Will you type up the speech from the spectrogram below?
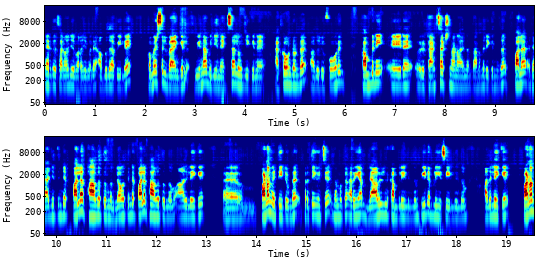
നേരത്തെ സനോജ് പറഞ്ഞതുപോലെ അബുദാബിയിലെ കൊമേഴ്സ്യൽ ബാങ്കിൽ വീണ വിജയന് എക്സാലോജിക്കിന് അക്കൗണ്ട് ഉണ്ട്. അതൊരു ഫോറിൻ കമ്പനിയുടെ ഒരു ട്രാൻസാക്ഷനാണ് അതിന് നടന്നിരിക്കുന്നത്. പല രാജ്യത്തിന്റെ പല ഭാഗത്തു നിന്നും ലോകത്തിന്റെ പല ഭാഗത്തു നിന്നും അതിലേക്ക് പണം എത്തിയിട്ടുണ്ട്. പ്രത്യേകിച്ച് നമുക്ക് അറിയാം ലാവലിൻ കമ്പനിയിൽ നിന്നും പി ഡബ്ല്യു സിയിൽ നിന്നും അതിലേക്ക് പണം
